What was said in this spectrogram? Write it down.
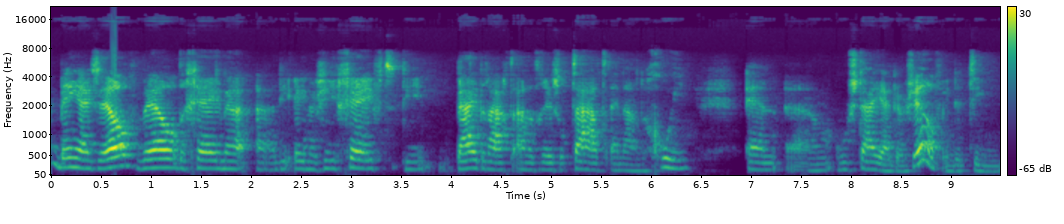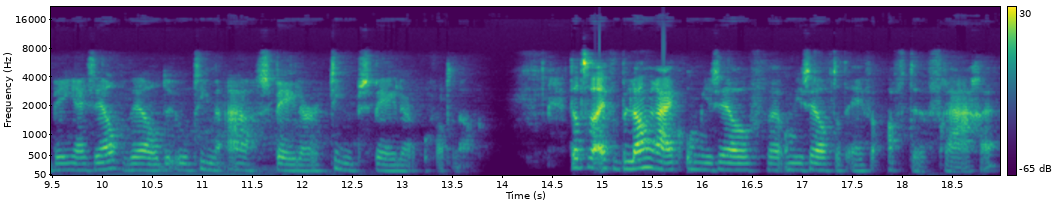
Ben jij zelf wel degene uh, die energie geeft, die bijdraagt aan het resultaat en aan de groei? En um, hoe sta jij er zelf in het team? Ben jij zelf wel de ultieme A-speler, teamspeler of wat dan ook? Dat is wel even belangrijk om jezelf, uh, om jezelf dat even af te vragen.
